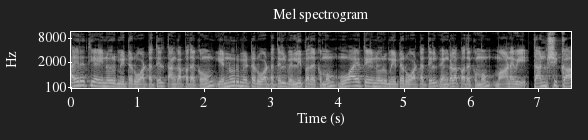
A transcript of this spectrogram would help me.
ஆயிரத்தி ஐநூறு மீட்டர் ஓட்டத்தில் தங்கப்பதக்கமும் எண்ணூறு மீட்டர் ஓட்டத்தில் வெள்ளிப்பதக்கமும் மூவாயிரத்தி ஐநூறு மீட்டர் ஓட்டத்தில் வெங்கலப்பதக்கமும் மாணவி தன்ஷிகா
